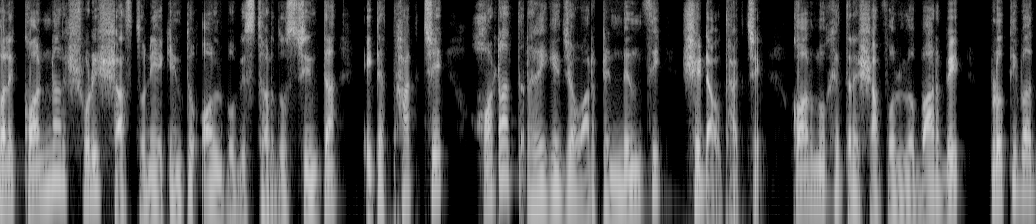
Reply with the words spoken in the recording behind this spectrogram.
ফলে কন্যার শরীর স্বাস্থ্য নিয়ে কিন্তু অল্প বিস্তর দুশ্চিন্তা, এটা থাকছে। হঠাৎ রেগে যাওয়ার টেন্ডেন্সি সেটাও থাকছে। কর্মক্ষেত্রে সাফল্য বাড়বে, প্রতিবাদ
